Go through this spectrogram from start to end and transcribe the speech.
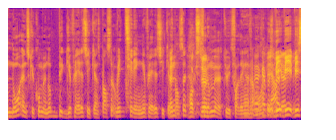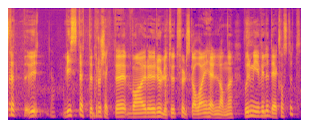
Nå ønsker kommunene å bygge flere sykehjemsplasser, og vi trenger flere sykehjemsplasser Men, for å møte utfordringene framover. Hvis, hvis dette prosjektet var rullet ut fullskala i hele landet, hvor mye ville det kostet?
